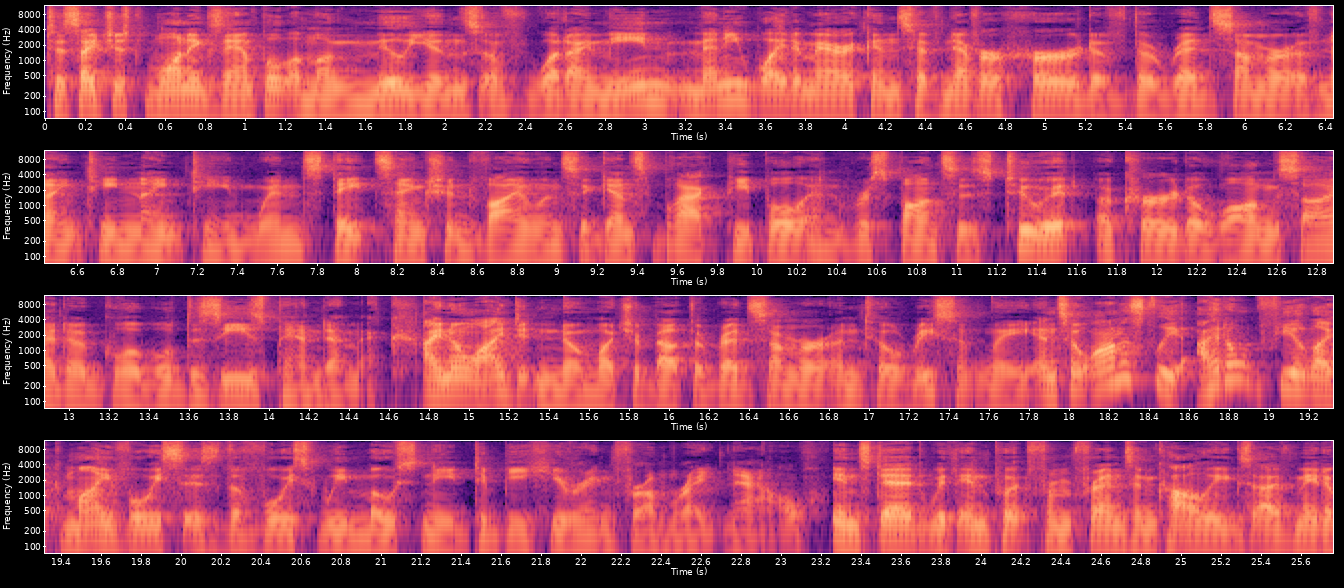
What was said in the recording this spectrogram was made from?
To cite just one example among millions of what I mean, many white Americans have never heard of the Red Summer of 1919 when state sanctioned violence against black people and responses to it occurred alongside a global disease pandemic. I know I didn't know much about the Red Summer until recently, and so honestly, I don't feel like my voice is the voice we most need to be hearing from right now. Instead, with input from friends and colleagues, I've made a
